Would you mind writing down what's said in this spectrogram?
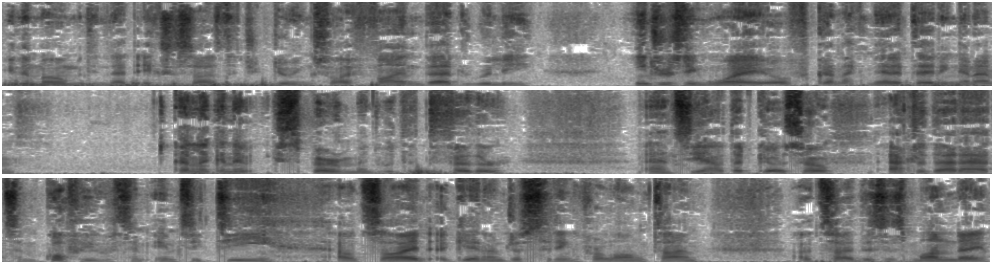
in the moment in that exercise that you're doing. So I find that really interesting way of kind of like meditating and I'm kind of like going to experiment with it further and see how that goes. So after that, I had some coffee with some MCT outside. Again, I'm just sitting for a long time outside. This is Monday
